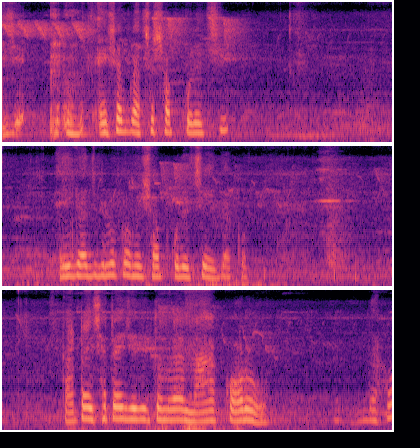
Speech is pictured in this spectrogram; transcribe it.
এই যে, এইসব গাছে সব করেছি। এই গাছগুলোকে আমি সব করেছি, এই দেখো। কাটাই ছাটাই যদি তোমরা না করো, দেখো,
